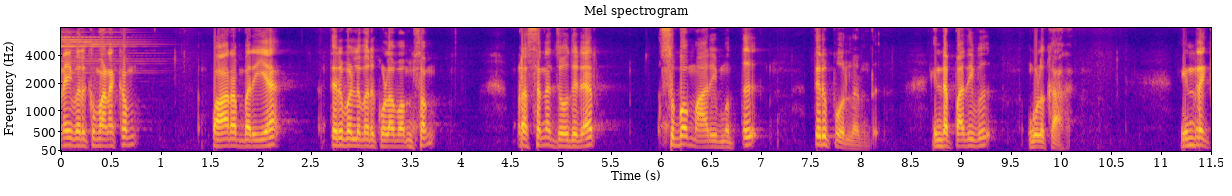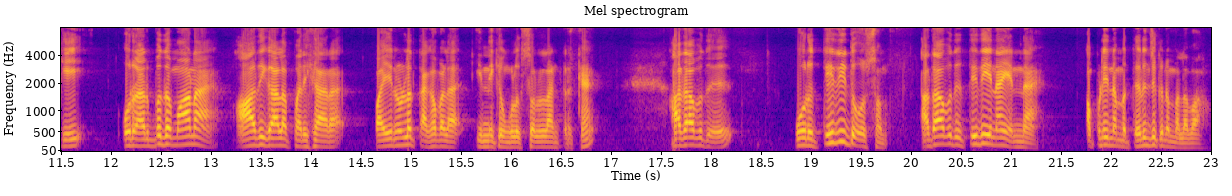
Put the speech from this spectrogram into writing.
அனைவருக்கும் வணக்கம். பாரம்பரிய திருவள்ளுவர் குலவம்சம் பிரசன்ன ஜோதிடர் சுப மாரிமுத்து திருப்பூர்லேருந்து. இந்த பதிவு உங்களுக்காக. இன்றைக்கு ஒரு அற்புதமான ஆதிகால பரிகார பயனுள்ள தகவலை இன்றைக்கி உங்களுக்கு சொல்லலான்ட்டு இருக்கேன். அதாவது ஒரு திதி தோஷம் அதாவது திதினா என்ன அப்படின்னு நம்ம தெரிஞ்சுக்கணும் அல்லவா?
